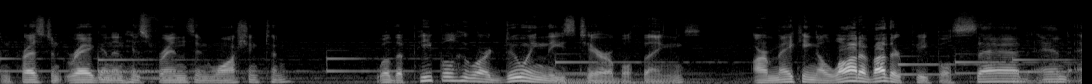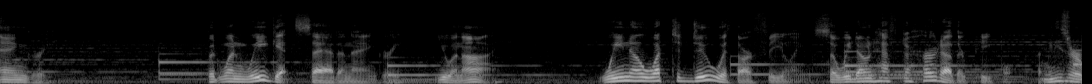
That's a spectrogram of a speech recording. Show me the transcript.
and President Reagan and his friends in Washington? Well, the people who are doing these terrible things are making a lot of other people sad and angry. But when we get sad and angry, you and I, we know what to do with our feelings so we don't have to hurt other people. I mean, these are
